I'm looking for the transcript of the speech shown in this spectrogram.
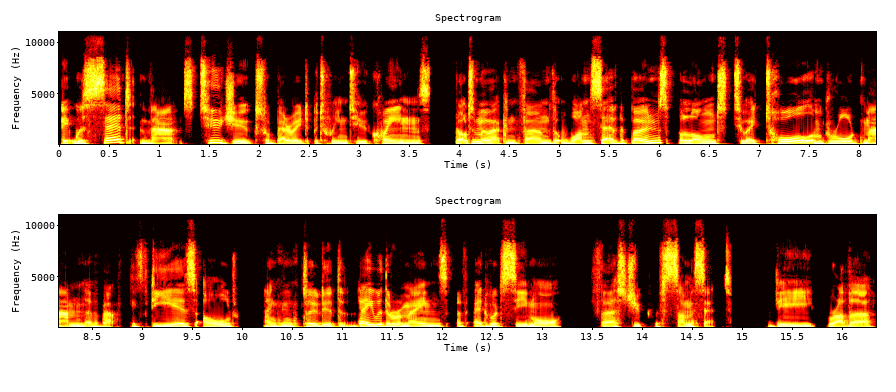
It was said that two dukes were buried between two queens, Dr. Mouat confirmed that one set of the bones belonged to a tall and broad man of about 50 years old and concluded that they were the remains of Edward Seymour, 1st Duke of Somerset, the brother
